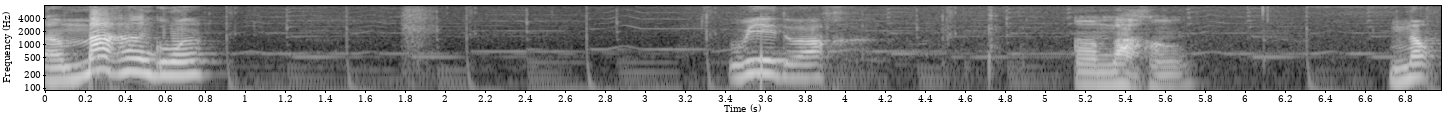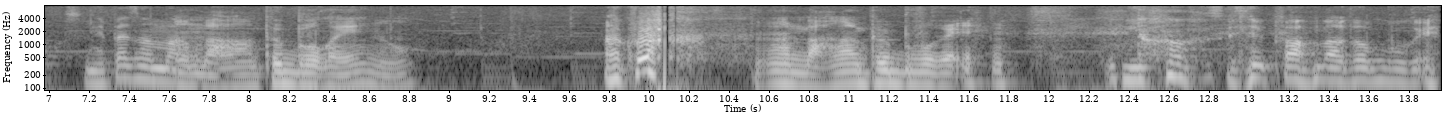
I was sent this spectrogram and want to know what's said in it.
Un maringouin. Oui, Edouard. Un marin. Non, ce n'est pas un Un marin. marin un peu bourré, non Un quoi? Un marin un peu bourré. Non, ce n'est pas un marin bourré.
